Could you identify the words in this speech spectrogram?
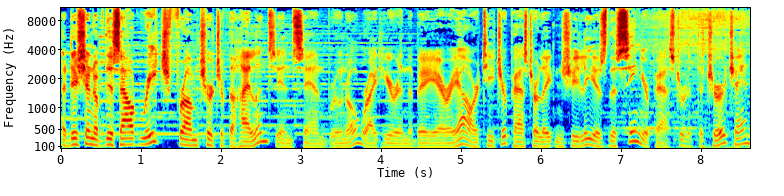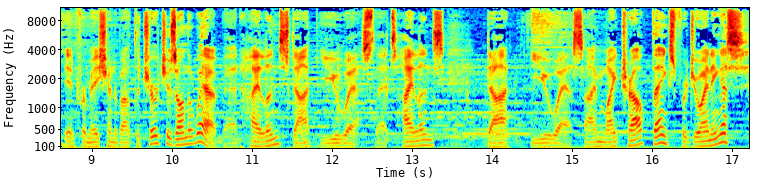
edition of this outreach from Church of the Highlands in San Bruno, right here in the Bay Area. Our teacher, Pastor Leighton Sheely, is the senior pastor at the church, and information about the church is on the web at highlands.us. That's highlands.us. I'm Mike Trout. Thanks for joining us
